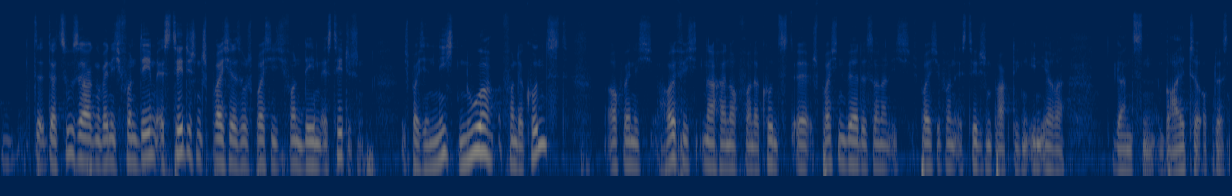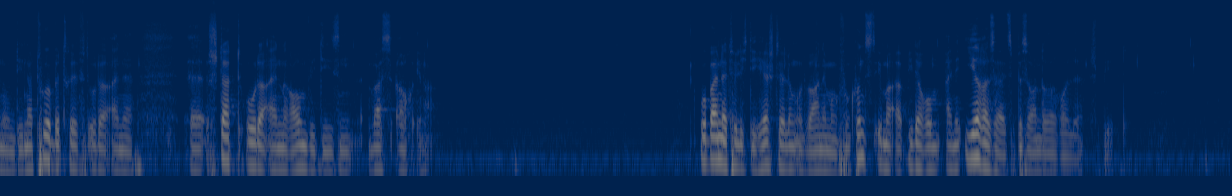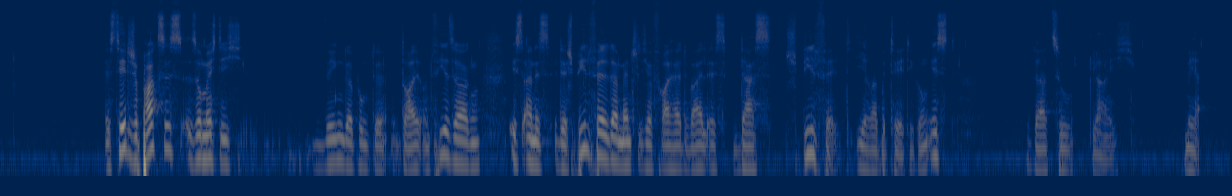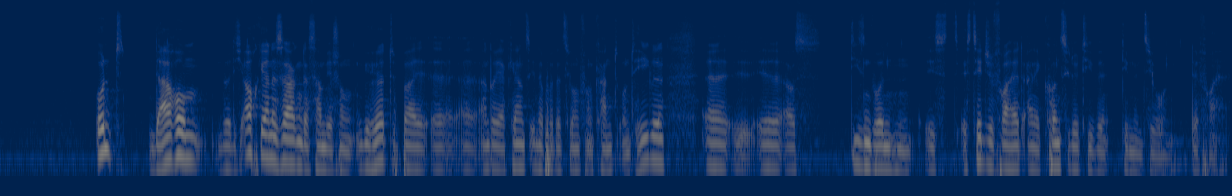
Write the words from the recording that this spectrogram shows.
dazu sagen, wenn ich von dem Ästhetischen spreche, so spreche ich von dem Ästhetischen. Ich spreche nicht nur von der Kunst, auch wenn ich häufig nachher noch von der Kunst äh, sprechen werde, sondern ich spreche von ästhetischen Praktiken in ihrer ganzen Breite, ob das nun die Natur betrifft oder eine äh, Stadt oder einen Raum wie diesen, was auch immer. Wobei natürlich die Herstellung und Wahrnehmung von Kunst immer wiederum eine ihrerseits besondere Rolle spielt. Ästhetische Praxis, so möchte ich wegen der Punkte 3 und 4 sagen, ist eines der Spielfelder menschlicher Freiheit, weil es das Spielfeld ihrer Betätigung ist. Dazu gleich mehr. Und darum würde ich auch gerne sagen, das haben wir schon gehört bei äh, Andrea Kerns Interpretation von Kant und Hegel. Äh, äh, aus diesen Gründen ist ästhetische Freiheit eine konstitutive Dimension der Freiheit.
